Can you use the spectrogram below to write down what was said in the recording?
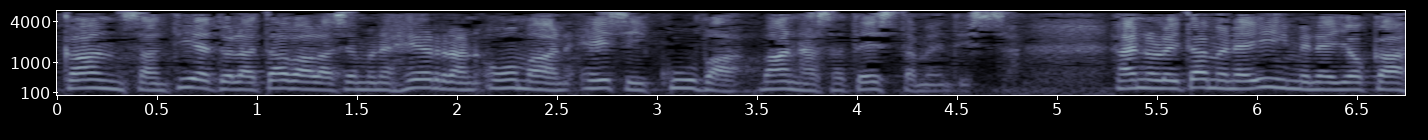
kansan tietyllä tavalla semmoinen Herran oman esikuva vanhassa testamentissa. Hän oli tämmöinen ihminen, joka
